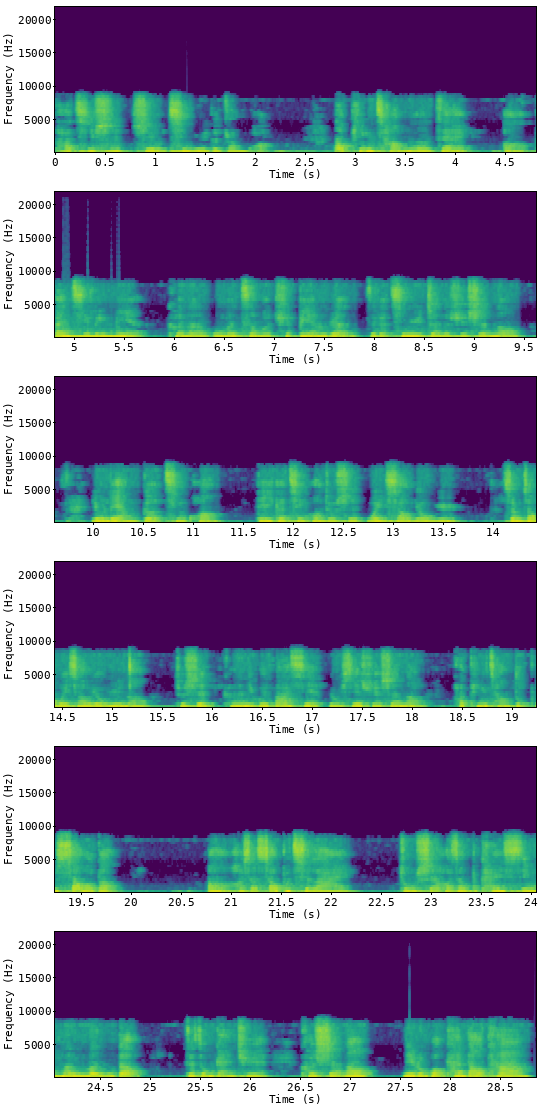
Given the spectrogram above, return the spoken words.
他其实是有轻郁的状况。那平常呢，在、呃、班级里面，可能我们怎么去辨认这个轻郁症的学生呢？有两个情况，第一个情况就是微笑忧郁。什么叫微笑忧郁呢？就是可能你会发现有些学生呢，他平常都不笑的，啊、好像笑不起来，总是好像不开心、闷闷的这种感觉。可是呢，你如果看到他，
